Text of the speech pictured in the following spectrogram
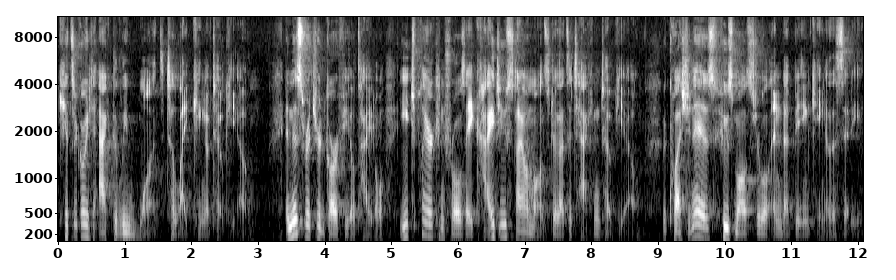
kids are going to actively want to like King of Tokyo. In this Richard Garfield title, each player controls a kaiju-style monster that's attacking Tokyo. The question is, whose monster will end up being king of the city?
